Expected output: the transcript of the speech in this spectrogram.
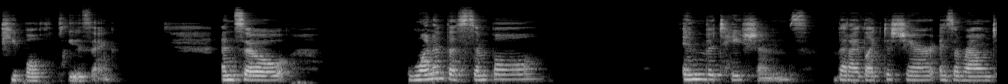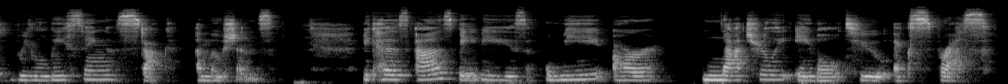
people pleasing. And so, one of the simple invitations that I'd like to share is around releasing stuck emotions. Because as babies, we are naturally able to express.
